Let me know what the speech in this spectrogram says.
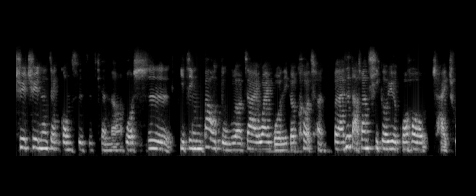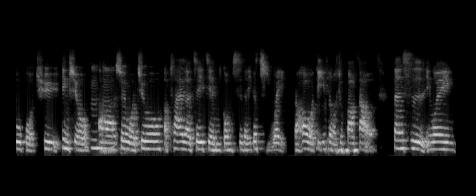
去去那间公司之前呢，我是已经报读了在外国的一个课程，本来是打算七个月过后才出国去进修啊，所以我就 apply 了这间公司的一个职位，然后我第一天我就报到了。但是因为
